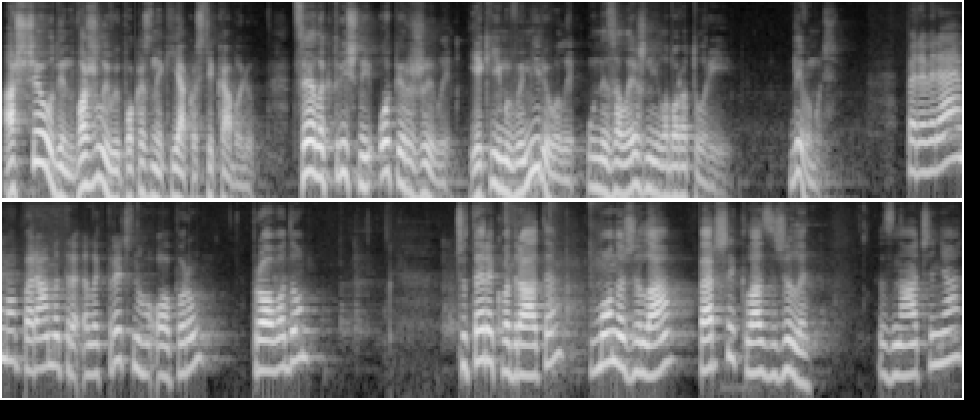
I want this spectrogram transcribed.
А ще один важливий показник якості кабелю це електричний опір жили, який ми вимірювали у незалежній лабораторії. Дивимось. Перевіряємо параметри електричного опору, проводу, 4 квадрати, моножила, перший клас жили. Значення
